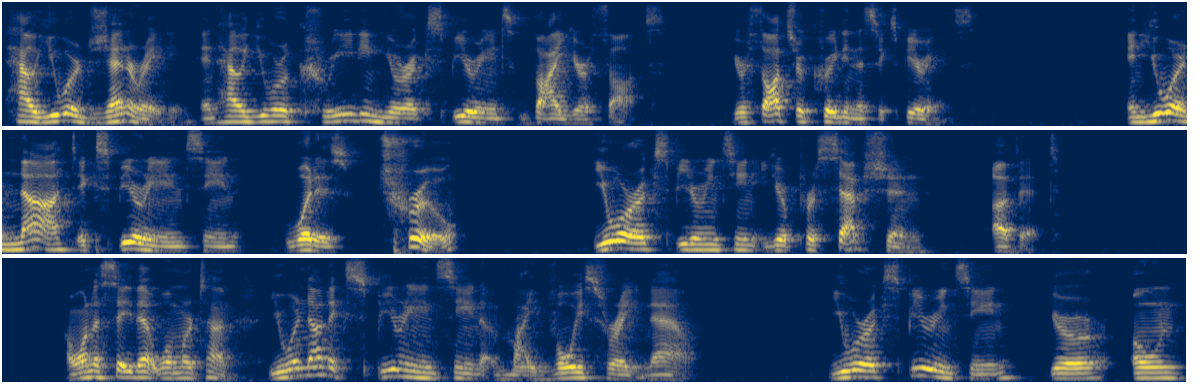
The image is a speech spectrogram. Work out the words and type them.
how you are generating and how you are creating your experience by your thoughts? Your thoughts are creating this experience. And you are not experiencing what is true. You are experiencing your perception of it. I want to say that one more time. You are not experiencing my voice right now. You are experiencing your own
